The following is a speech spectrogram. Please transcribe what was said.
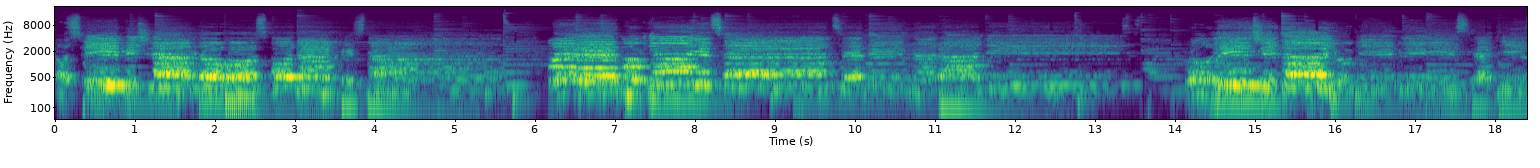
освітить шлях до Господа Христа. Переповняє серце дивна радість, Біблії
